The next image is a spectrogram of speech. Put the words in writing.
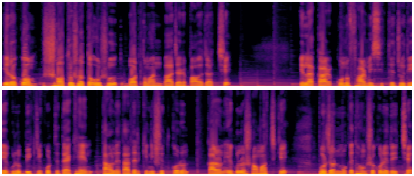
এরকম শত শত ওষুধ বর্তমান বাজারে পাওয়া যাচ্ছে। এলাকার কোনো ফার্মেসিতে যদি এগুলো বিক্রি করতে দেখেন, তাহলে তাদেরকে নিষেধ করুন, কারণ এগুলো সমাজকে প্রজন্মকে ধ্বংস করে দিচ্ছে।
